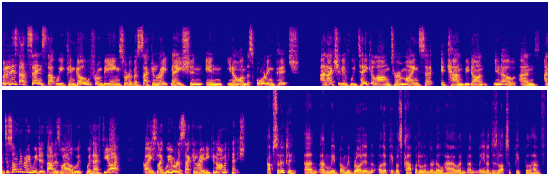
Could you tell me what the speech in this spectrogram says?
But it is that sense that we can go from being sort of a second rate nation in, you know, on the sporting pitch. And actually, if we take a long term mindset, it can be done, you know, and and to some degree we did that as well with, with FDI, right? Like we were a second rate economic nation Absolutely, and and we and we brought in other people's capital and their know-how, and and you know, there's lots of people have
